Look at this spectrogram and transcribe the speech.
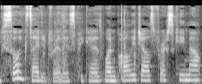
I'm so excited for this because when polygels first came out,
